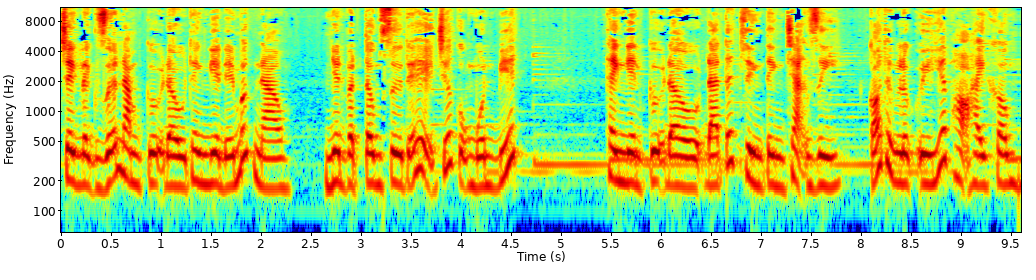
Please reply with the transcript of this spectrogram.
Tranh lệch giữa năm cự đầu thanh niên đến mức nào, nhân vật tông sư thế hệ trước cũng muốn biết. Thanh niên cự đầu đã tất trình tình trạng gì, có thực lực uy hiếp họ hay không.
